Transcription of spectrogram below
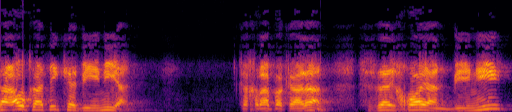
ئەو کاتی کە بینیان کە خراپەکاران سزای خۆیان بینی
